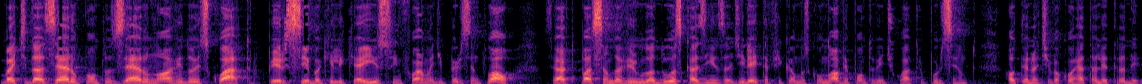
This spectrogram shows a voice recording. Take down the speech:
vai te dar 0,0924. Perceba que ele quer isso em forma de percentual, certo? Passando a vírgula duas casinhas à direita, ficamos com 9,24%. Alternativa correta, letra D.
